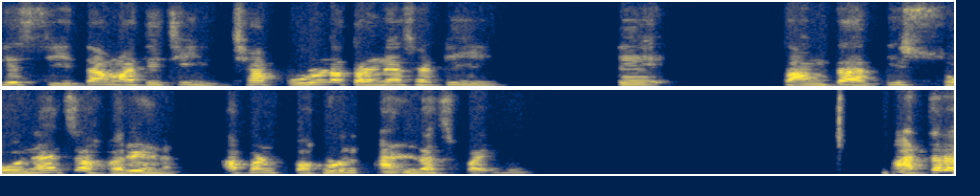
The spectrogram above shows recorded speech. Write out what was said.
हे सीता मातेची इच्छा पूर्ण करण्यासाठी ते सांगतात की सोन्याचं हरिण आपण पकडून आणलंच पाहिजे. मात्र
